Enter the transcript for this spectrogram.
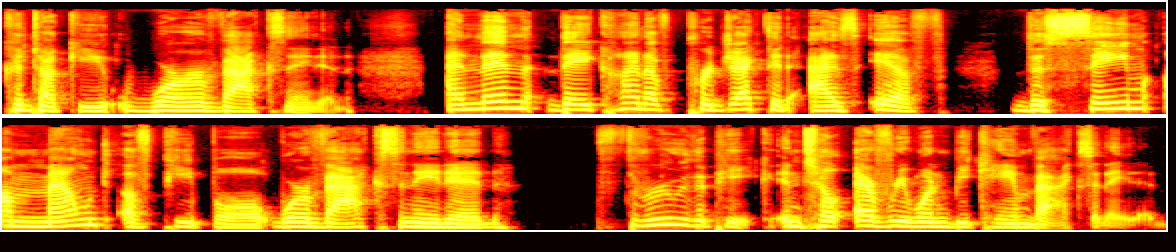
Kentucky were vaccinated. And then they kind of projected as if the same amount of people were vaccinated through the peak until everyone became vaccinated.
